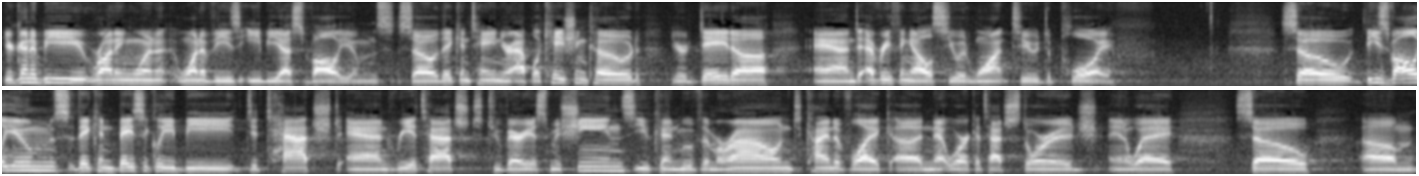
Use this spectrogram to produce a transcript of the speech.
you're going to be running one, one of these EBS volumes. So they contain your application code, your data, and everything else you would want to deploy. So these volumes, they can basically be detached and reattached to various machines. You can move them around, kind of like a network attached storage in a way. So um,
